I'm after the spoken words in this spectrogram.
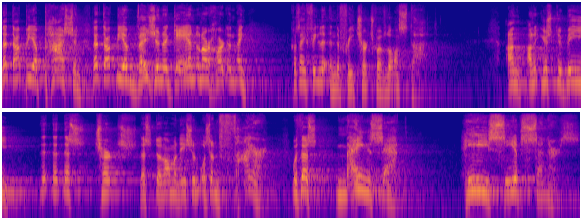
Let that be a passion. Let that be a vision again in our heart and mind. Because I feel it in the free church we've lost that. And, and it used to be that, that this church, this denomination was on fire with this mindset. He saves sinners.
